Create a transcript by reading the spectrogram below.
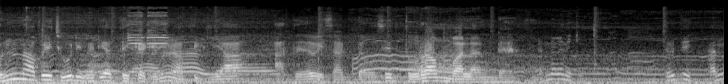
ඔන්න අපේ චූඩි වැටියත් එක්කගෙන අපි ගියා. අද වෙසක් දවසේ තොරම් ඇති අන්න.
